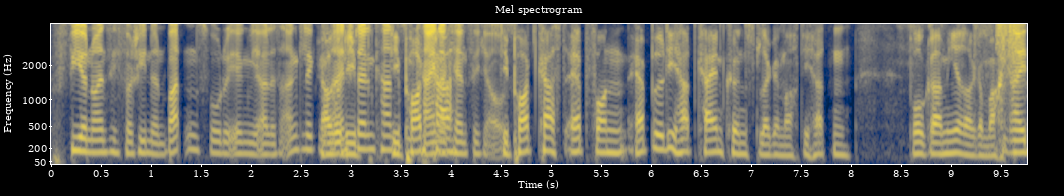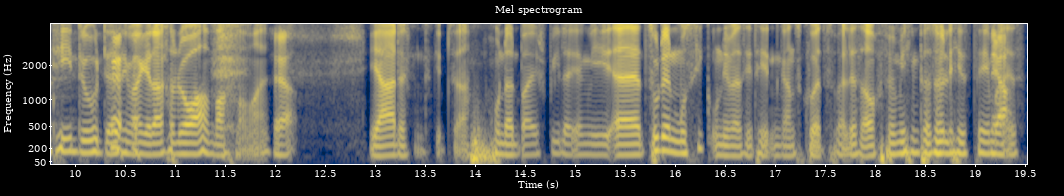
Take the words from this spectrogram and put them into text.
94 verschiedenen Buttons, wo du irgendwie alles anklicken also und einstellen die, kannst. Die Podcast, keiner kennt sich aus. Die Podcast-App von Apple, die hat kein Künstler gemacht, die hat einen Programmierer gemacht. Ein IT-Dude, der sich mal gedacht hat, oh, machen wir mal. Ja. Ja, da gibt es ja 100 Beispiele irgendwie. Äh, zu den Musikuniversitäten ganz kurz, weil das auch für mich ein persönliches Thema ja, ist.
